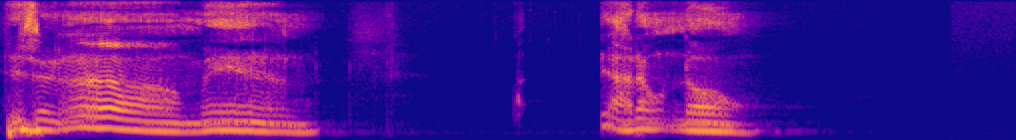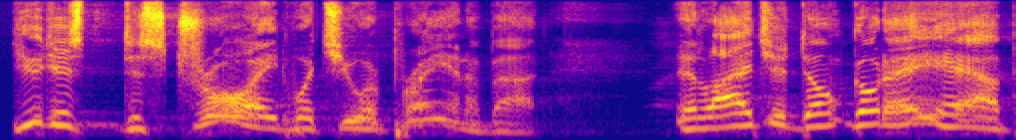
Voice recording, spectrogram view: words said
that says, oh man, I don't know. You just destroyed what you were praying about. Elijah, don't go to Ahab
